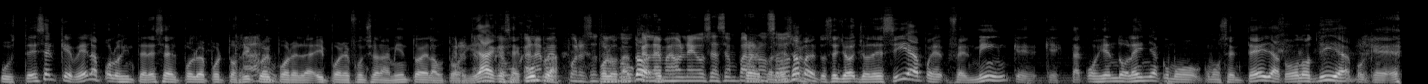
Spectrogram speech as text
usted es el que vela por los intereses del pueblo de Puerto Rico y por el y por el funcionamiento de la autoridad que, se cumpla. por eso por lo tanto, la eh, mejor negociación para nosotros. entonces yo, yo decía, pues Fermín, que, que, está cogiendo leña como, como centella todos los días, porque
